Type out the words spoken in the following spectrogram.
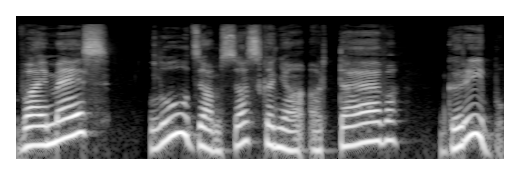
Vai mēs lūdzam saskaņā ar tēva gribu,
